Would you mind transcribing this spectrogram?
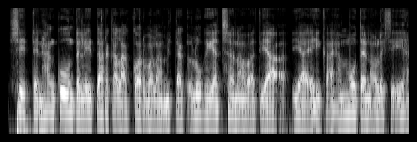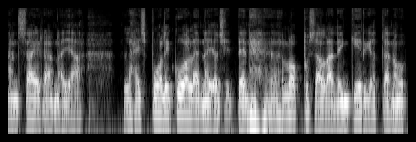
sitten hän kuunteli tarkalla korvalla, mitä lukijat sanovat, ja, ja eikä hän muuten olisi ihan sairaana ja lähes puoli kuolleena jo sitten loppusalla niin kirjoittanut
